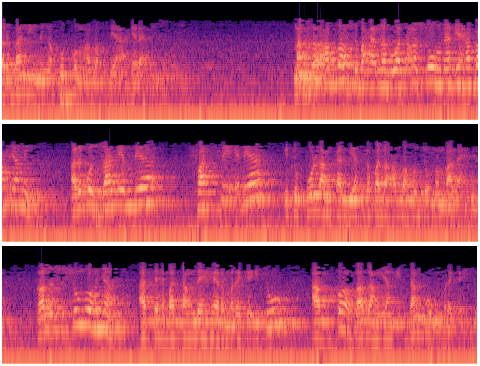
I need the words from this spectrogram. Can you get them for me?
berbanding dengan hukum Allah di akhirat ini. Maka Allah subhanahu wa ta'ala suruh Nabi Habak yang ni. Adapun zalim dia, fasik dia, itu pulangkan dia kepada Allah untuk membalasnya. Kerana sesungguhnya atas batang leher mereka itu apa barang yang ditanggung mereka itu.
